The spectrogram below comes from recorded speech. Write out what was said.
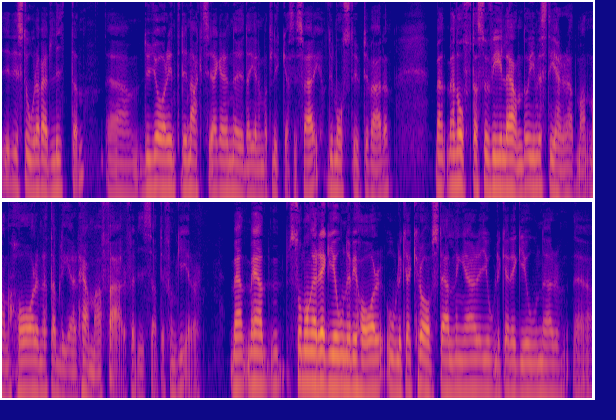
i det stora väldigt liten. Ehm, du gör inte dina aktieägare nöjda genom att lyckas i Sverige. Du måste ut i världen. Men, men ofta så vill ändå investerare att man, man har en etablerad hemmaaffär för att visa att det fungerar. Men med så många regioner vi har, olika kravställningar i olika regioner, eh,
